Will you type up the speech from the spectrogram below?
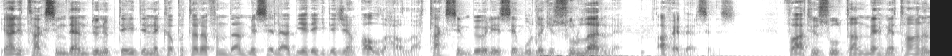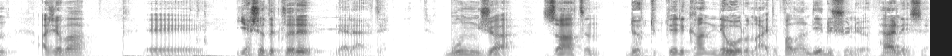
Yani Taksim'den dönüp de Edirne Kapı tarafından mesela bir yere gideceğim. Allah Allah. Taksim böyleyse buradaki surlar ne? Affedersiniz. Fatih Sultan Mehmet Han'ın acaba e, yaşadıkları nelerdi? Bunca zatın döktükleri kan ne uğrunaydı falan diye düşünüyorum. Her neyse.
